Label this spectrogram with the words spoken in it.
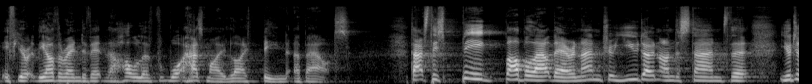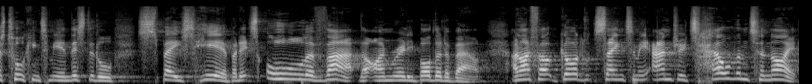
if you're at the other end of it, the whole of what has my life been about. That's this big bubble out there. And Andrew, you don't understand that you're just talking to me in this little space here, but it's all of that that I'm really bothered about. And I felt God saying to me, Andrew, tell them tonight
